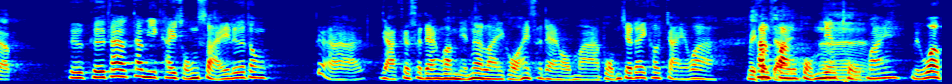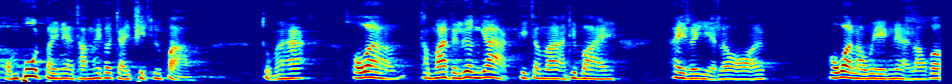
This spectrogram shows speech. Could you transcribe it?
ครับ คือคือถ้าถ้ามีใครสงสัยหรือต้องอยากจะแสดงความเห็นอะไร ขอให้แสดงออกมา ผมจะได้เข้าใจว่า ท่านฟังผมเนี่ยถูกไหมหรือว่าผมพูดไปเนี่ยทำให้เข้าใจผิดหรือเปล่า ถูกไหมฮะ เพราะว่าธรรมะเป็นเรื่องยากที่จะมาอธิบายให้ละเอียดละออเพราะว่าเราเองเนี่ยเราก็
